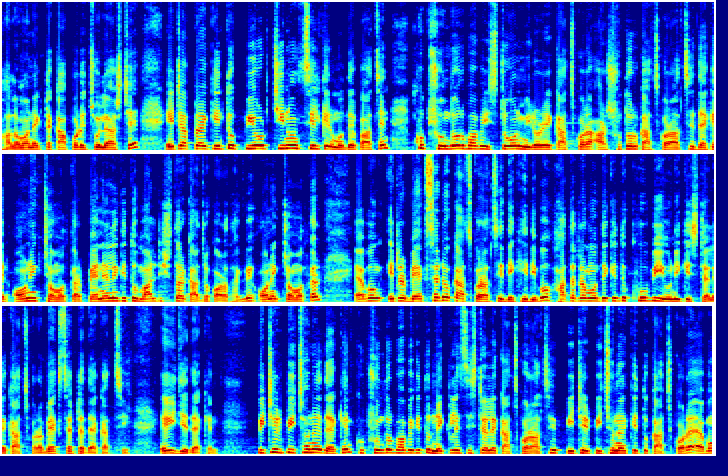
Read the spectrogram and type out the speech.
ভালো মানের একটা কাপড়ে চলে আসছে। এটা আপনারা কিন্তু পিওর চিনন সিল্কের মধ্যে পাচ্ছেন। খুব সুন্দরভাবে স্টোন, মিররের কাজ করা আর সুতোর কাজ করা আছে। দেখেন, অনেক চমৎকার। প্যানেলে কিন্তু মাল্টি সুতার কাজও করা থাকবে, অনেক চমৎকার। এবং এটার ব্যাক সাইডও কাজ করা আছে, দেখিয়ে দিব। হাতাটার মধ্যে কিন্তু খুবই ইউনিক স্টাইলে কাজ করা। ব্যাক সাইডটা দেখাচ্ছি। এই যে দেখেন পিঠের পিছনে দেখেন, খুব সুন্দরভাবে কিন্তু নেকলেস স্টাইলে কাজ করা আছে। পিঠের পিছনে কিন্তু কাজ করা এবং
